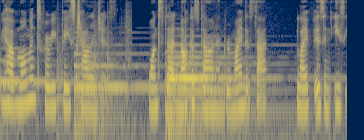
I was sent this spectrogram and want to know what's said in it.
We have moments where we face challenges, ones that knock us down and remind us that life isn't easy.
